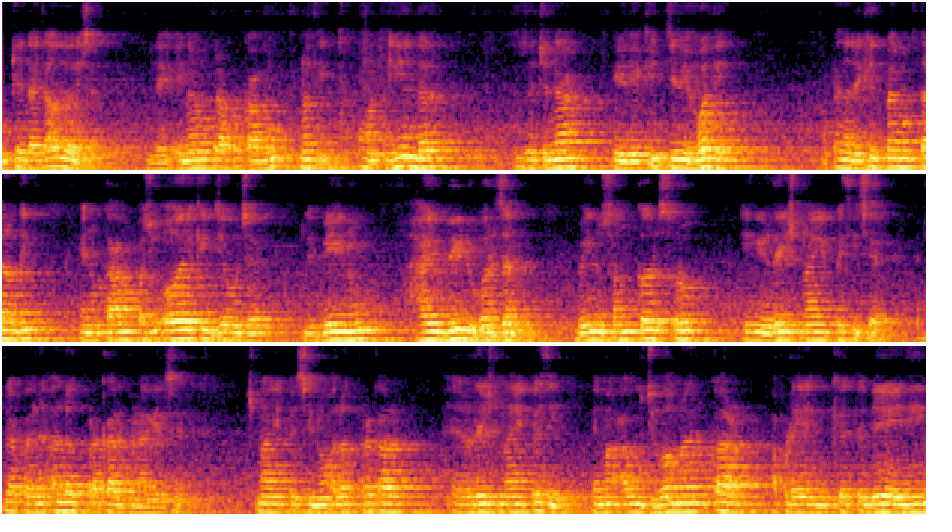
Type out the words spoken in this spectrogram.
ઉઠે ત્યારે ચાલુ હોય છે. એટલે એના ઉપર આપણો કાબુ નથી. પણ એની અંદર રચના એ રેખિત જેવી હોવાથી આપણે રેખિતમાં મૂકતા નથી. એનું કામ પછી અરેખિત જેવું છે. એટલે બેનું હાઇબ્રિડ વર્ઝન બેનું શંકર સ્વરૂપ એવી હૃદય સ્નાયુ પેશી છે. એટલે આપણે અલગ પ્રકાર ગણાવીએ છીએ. સ્નાયુ પેશીનો અલગ પ્રકાર હૃદય સ્નાયુ પેશી એમાં આવું જોવા મળેલું કારણ આપણે મુખ્યત્વે બે એની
